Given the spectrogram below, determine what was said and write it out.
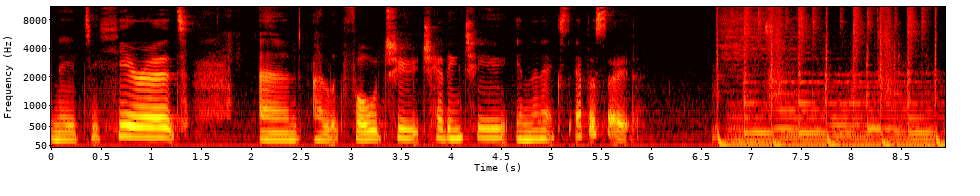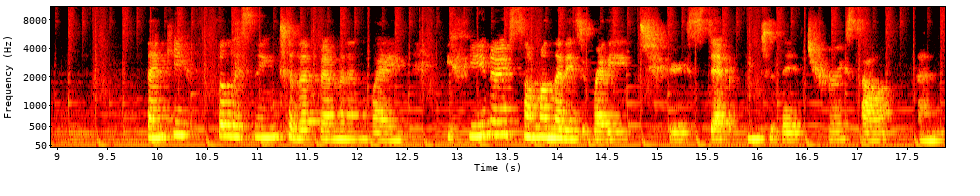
need to hear it. And I look forward to chatting to you in the next episode. Thank you for listening to The Feminine Way. If you know someone that is ready to step into their true self and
